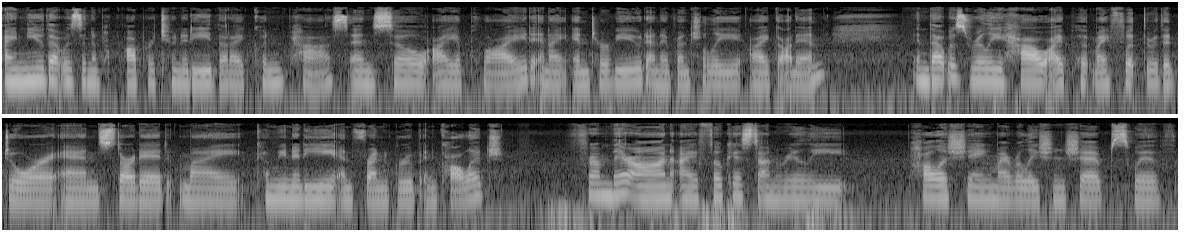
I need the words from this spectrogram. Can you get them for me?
I knew that was an opportunity that I couldn't pass, and so I applied and I interviewed, and eventually I got in. And that was really how I put my foot through the door and started my community and friend group in college. From there on, I focused on really polishing my relationships with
